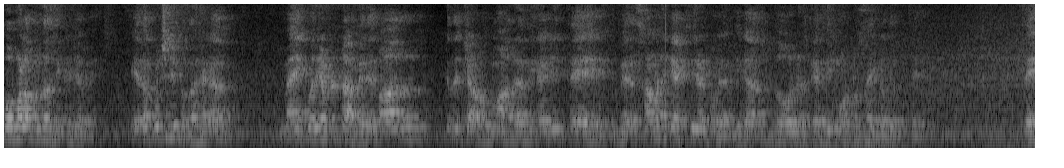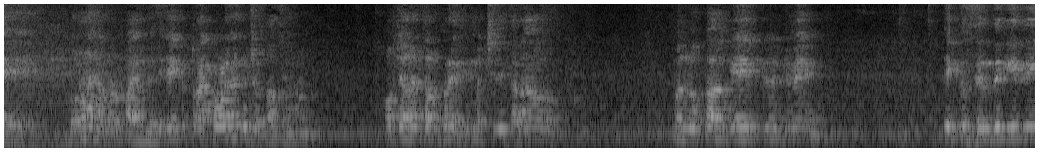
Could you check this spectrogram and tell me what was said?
ਉਹ ਵਾਲਾ ਬੰਦਾ ਸਿੱਖ ਜਾਵੇ, ਇਹ ਤਾਂ ਕੁਝ ਨਹੀਂ ਪਤਾ ਹੈਗਾ। ਮੈਂ ਇੱਕ ਵਾਰੀ ਆਪਣੇ ਢਾਬੇ ਦੇ ਬਾਹਰ ਕਿਤੇ ਝਾੜੂ ਮਾਰ ਰਿਹਾ ਸੀਗਾ ਜੀ, ਤੇ ਮੇਰੇ ਸਾਹਮਣੇ ਇੱਕ ਐਕਸੀਡੈਂਟ ਹੋਇਆ ਸੀਗਾ। ਦੋ ਲੜਕੇ ਸੀ ਮੋਟਰਸਾਈਕਲ ਦੇ ਉੱਤੇ। ਤੇ ਦੋਨਾਂ ਨੇ ਹੈਲਮਟ ਪਾਏ ਹੋਏ ਸੀਗੇ। ਇੱਕ ਟਰੱਕ ਵਾਲੇ ਨੇ ਕੁਚਲਦਾ ਸੀ ਉਹਨਾਂ ਨੂੰ। ਉਹ ਵਿਚਾਰੇ ਤੜਫ ਰਹੇ ਸੀ ਮੱਛੀ ਦੀ ਤਰ੍ਹਾਂ ਔਰ ਮੈਂ ਲੋਕਾਂ ਅੱਗੇ ਇੱਕ ਜਿਵੇਂ ਇੱਕ ਜ਼ਿੰਦਗੀ ਦੀ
